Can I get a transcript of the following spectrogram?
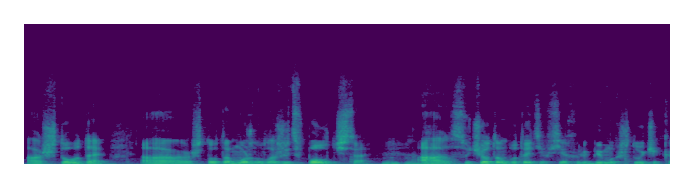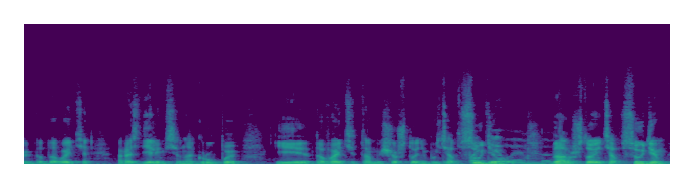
а, что-то, а, что-то можно уложить в полчаса. Угу. А с учетом вот этих всех любимых штучек, когда давайте разделимся на группы и давайте там еще что-нибудь обсудим, поделаем, да, да что-нибудь обсудим,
